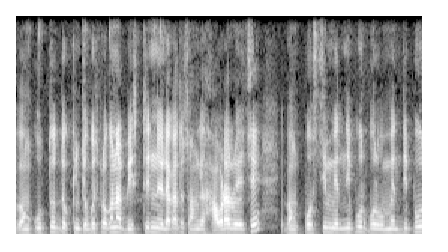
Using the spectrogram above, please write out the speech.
এবং উত্তর, দক্ষিণ চব্বিশ পরগনার বিস্তীর্ণ এলাকাতে সঙ্গে হাওড়া রয়েছে এবং পশ্চিম মেদিনীপুর, পূর্ব মেদিনীপুর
